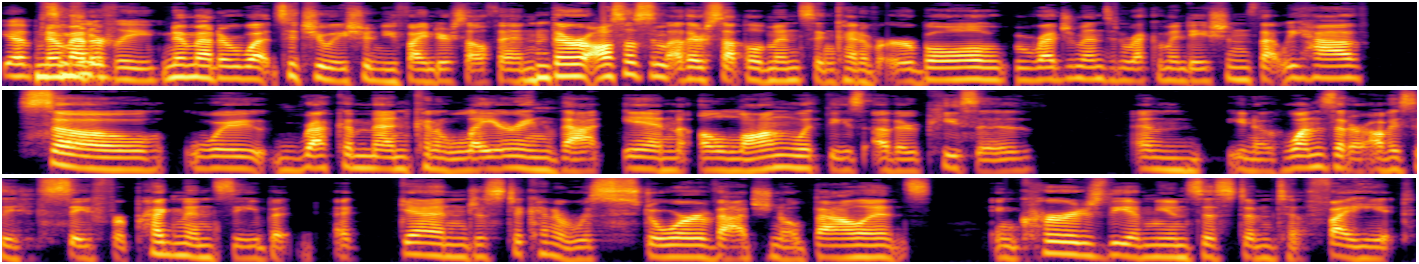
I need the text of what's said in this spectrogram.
Yep, no matter no matter what situation you find yourself in. There are also some other supplements and kind of herbal regimens and recommendations that we have. So we recommend kind of layering that in along with these other pieces and you know ones that are obviously safe for pregnancy but again just to kind of restore vaginal balance encourage the immune system to fight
